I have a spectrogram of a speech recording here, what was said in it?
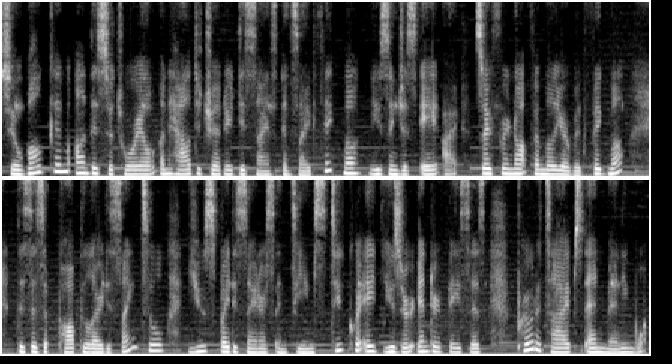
So welcome on this tutorial on how to generate designs inside Figma using just AI. So if you're not familiar with Figma, this is a popular design tool used by designers and teams to create user interfaces, prototypes, and many more.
